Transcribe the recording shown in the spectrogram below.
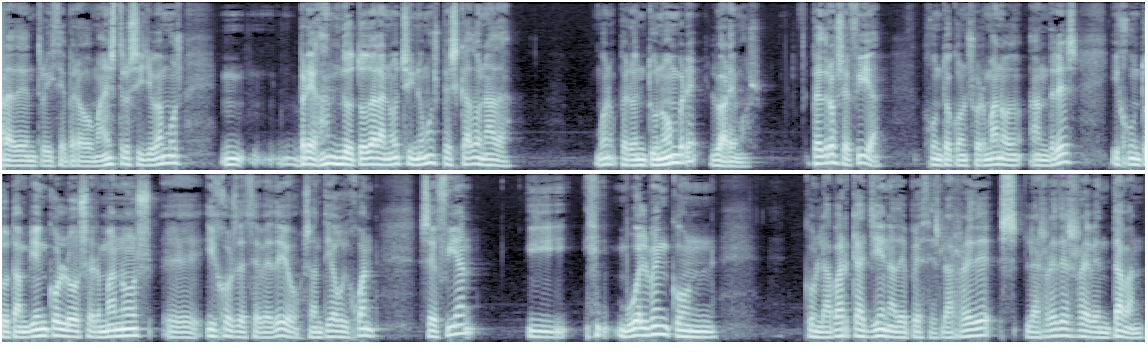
adentro. Y dice, pero maestro, si llevamos mm, bregando toda la noche y no hemos pescado nada. Bueno, pero en tu nombre lo haremos. Pedro se fía, junto con su hermano Andrés y junto también con los hermanos eh, hijos de Cebedeo, Santiago y Juan. Se fían y vuelven con, con la barca llena de peces. Las redes, las redes reventaban,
